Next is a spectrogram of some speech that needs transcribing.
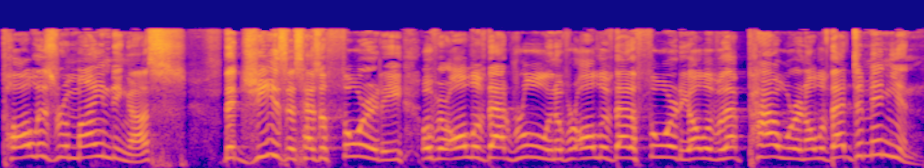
Paul is reminding us that Jesus has authority over all of that rule and over all of that authority, all of that power, and all of that dominion.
